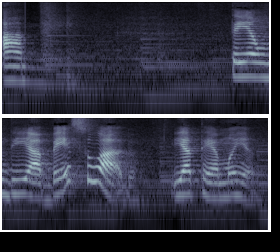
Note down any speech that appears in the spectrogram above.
Amém. Tenha um dia abençoado e até amanhã.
